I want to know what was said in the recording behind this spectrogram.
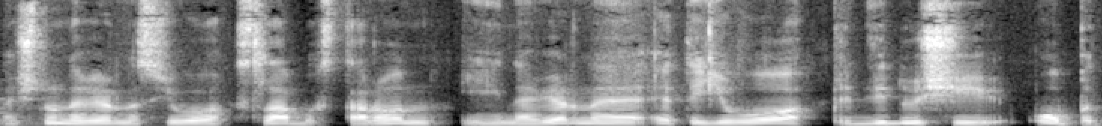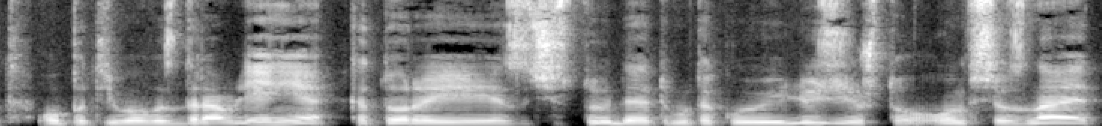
Начну, наверное, с его слабых сторон. И, наверное, это его предыдущий опыт, опыт его выздоровления, который зачастую дает ему такую иллюзию, что он все знает,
